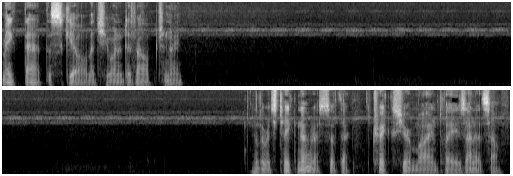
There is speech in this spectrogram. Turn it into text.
Make that the skill that you want to develop tonight. In other words, take notice of the tricks your mind plays on itself.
